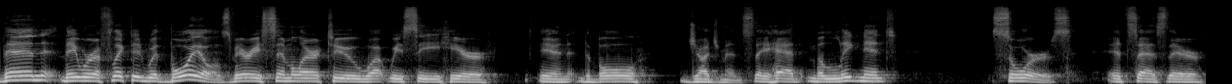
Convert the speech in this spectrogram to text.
Then they were afflicted with boils, very similar to what we see here in the bowl judgments. They had malignant sores, it says there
